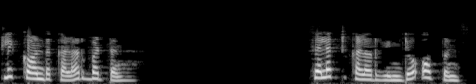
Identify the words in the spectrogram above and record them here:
Click on the color button. Select color window opens.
